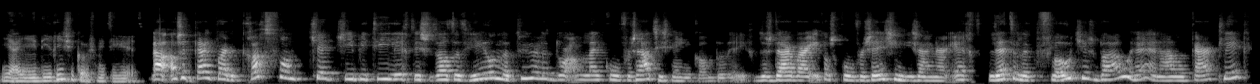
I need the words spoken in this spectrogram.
ja, je die risico's mitigeert? Nou, als ik kijk waar de kracht van ChatGPT ligt, is dat het heel natuurlijk door allerlei conversaties heen kan bewegen. Dus daar waar ik als conversation designer echt letterlijk flowtjes bouw hè, en aan elkaar klik.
